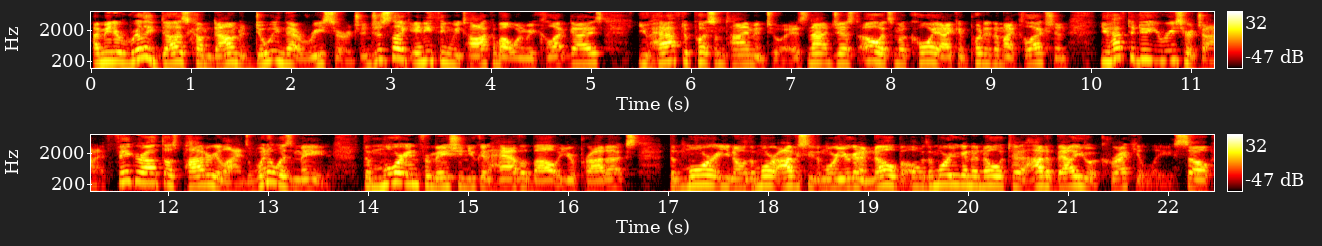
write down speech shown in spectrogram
I mean, it really does come down to doing that research. And just like anything we talk about when we collect guys, you have to put some time into it. It's not just, oh, it's McCoy, I can put it in my collection. You have to do your research on it. Figure out those pottery lines, when it was made. The more information you can have about your products, the more, you know, the more, obviously, the more you're going to know, but oh, the more you're going to know to how to value it correctly. So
